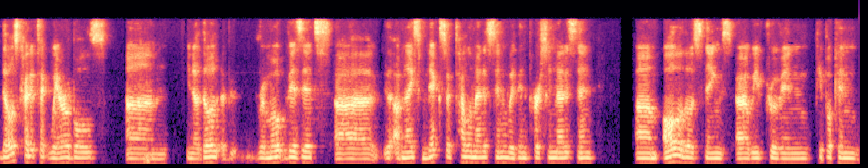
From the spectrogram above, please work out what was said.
those kind of tech wearables, um, you know, those remote visits, uh, a nice mix of telemedicine with in-person medicine. Um, all of those things uh, we've proven people can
